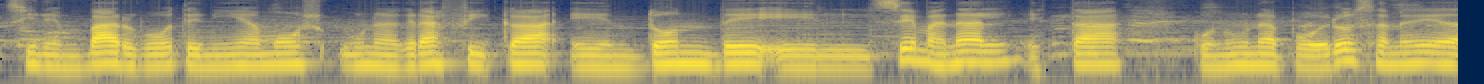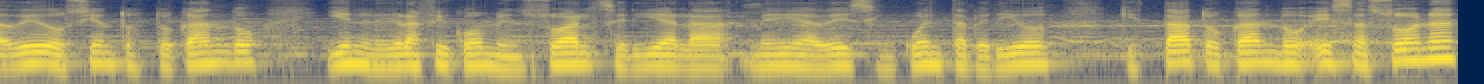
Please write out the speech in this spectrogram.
Sin embargo, teníamos una gráfica en donde el semanal está con una poderosa media de 200 tocando y en el gráfico mensual sería la media de 50 periodos que está tocando esa zona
